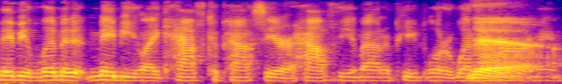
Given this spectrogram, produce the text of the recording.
maybe limited, maybe like half capacity or half the amount of people or whatever. Yeah. I mean,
